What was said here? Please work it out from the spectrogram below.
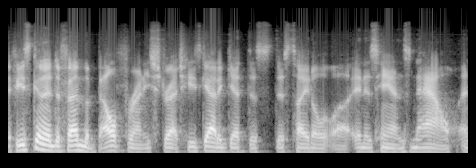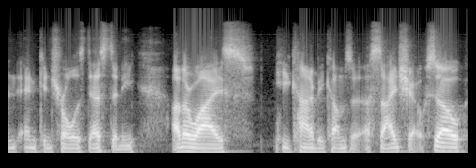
if he's going to defend the belt for any stretch, he's got to get this this title uh, in his hands now and and control his destiny. Otherwise, he kind of becomes a, a sideshow. So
